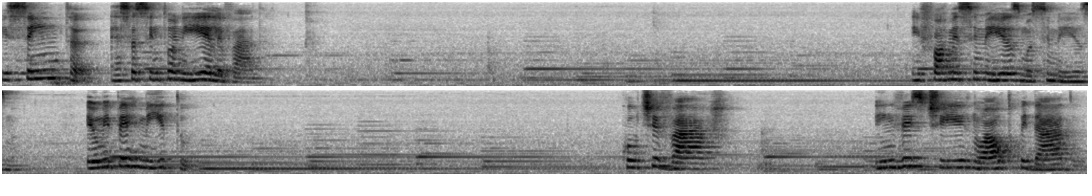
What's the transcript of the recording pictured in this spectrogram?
E sinta essa sintonia elevada. Informe a si mesmo, a si mesma. Eu me permito cultivar investir no autocuidado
